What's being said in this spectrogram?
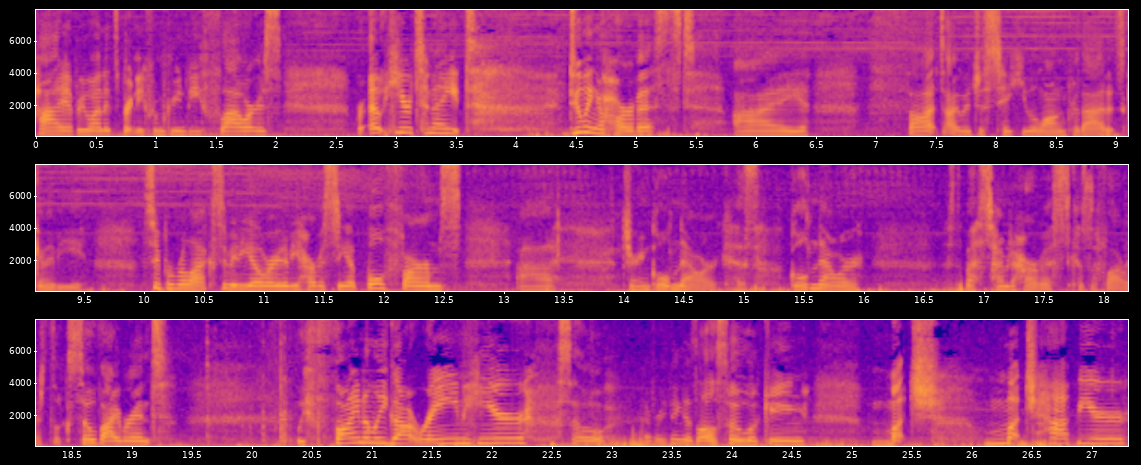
Hi everyone, it's Brittany from Green Bee Flowers. We're out here tonight doing a harvest. I thought I would just take you along for that. It's going to be super relaxed video. We're going to be harvesting at both farms uh, during golden hour because golden hour is the best time to harvest because the flowers look so vibrant. We finally got rain here, so everything is also looking much, much happier.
